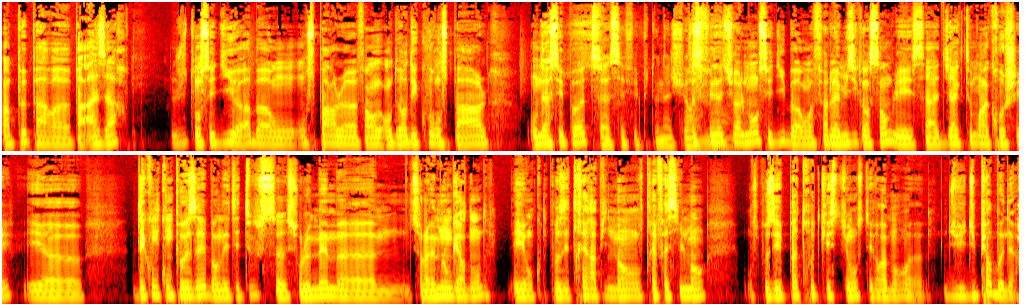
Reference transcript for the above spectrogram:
un peu par euh, par hasard. Juste, on s'est dit ah bah on, on se parle, enfin en dehors des cours, on se parle. On est assez potes. Ça s'est fait plutôt Ça naturellement. se fait naturellement. On s'est dit bah on va faire de la musique ensemble, et ça a directement accroché. Et euh, dès qu'on composait, bah, on était tous euh, sur le même euh, sur la même longueur d'onde et on composait très rapidement, très facilement. On se posait pas trop de questions, c'était vraiment euh, du, du pur bonheur.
